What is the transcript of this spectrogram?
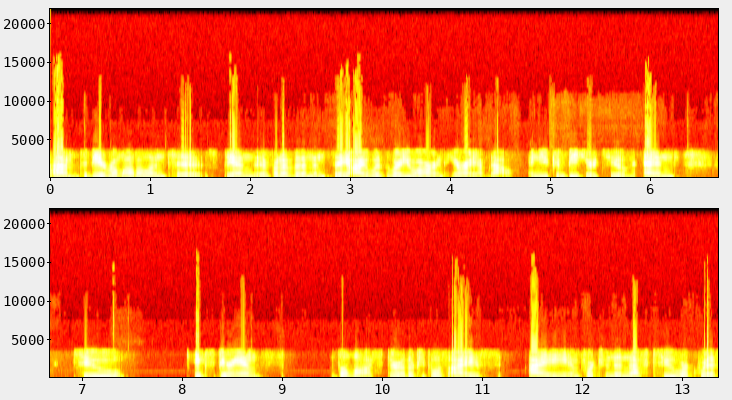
um, to be a role model and to stand in front of them and say, I was where you are and here I am now, and you can be here too. And to experience the loss through other people's eyes. I am fortunate enough to work with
